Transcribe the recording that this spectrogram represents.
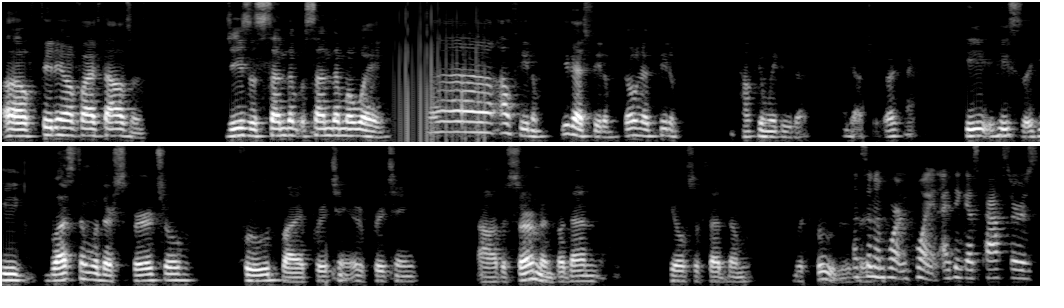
Uh, feeding on five thousand. Jesus, send them send them away. Uh, I'll feed them. You guys feed them. Go ahead, feed them. How can we do that? I got you, right? Right. He he he blessed them with their spiritual food by preaching or preaching uh, the sermon, but then he also fed them with food. That's an important point. I think as pastors,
